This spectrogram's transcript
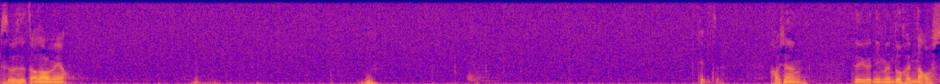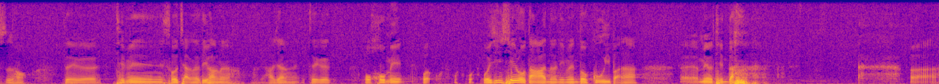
是不是找到了没有？见则，好像这个你们都很老实哈、哦。这个前面所讲的地方呢，好像这个我后面我我我已经泄露答案了，你们都故意把它呃没有听到 啊。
